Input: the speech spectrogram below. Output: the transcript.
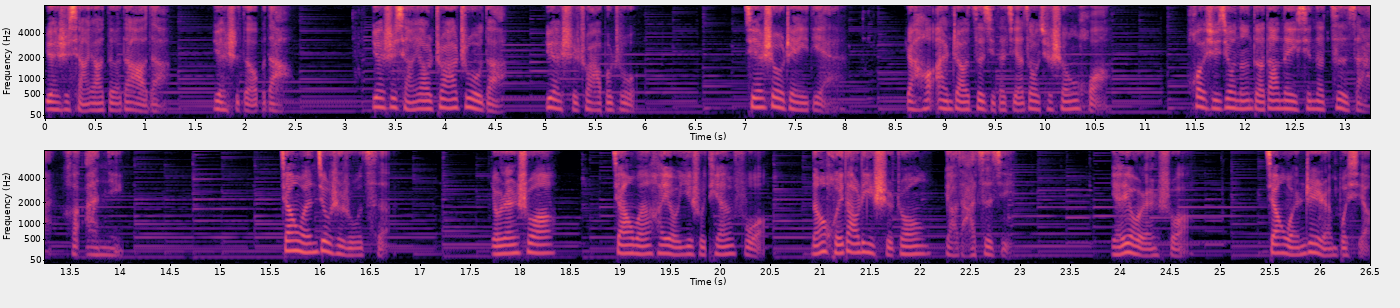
越是想要得到的，越是得不到；越是想要抓住的，越是抓不住。接受这一点，然后按照自己的节奏去生活，或许就能得到内心的自在和安宁。姜文就是如此。有人说，姜文很有艺术天赋，能回到历史中表达自己；也有人说，姜文这人不行。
